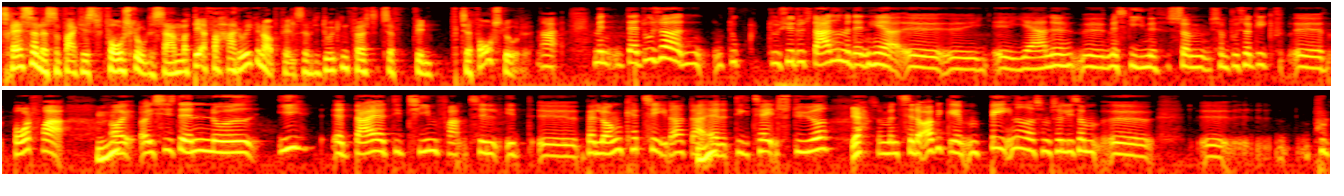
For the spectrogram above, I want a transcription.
1960'erne, som faktisk foreslog det samme, og derfor har du ikke en opfældelse, fordi du er ikke den første til at, finde, til at foreslå det. Nej, men da du så, du, du siger, du startede med den her øh, øh, hjernemaskine, som, som du så gik øh, bort fra, mm-hmm. og, og i sidste ende nåede I at dig og dit team frem til et øh, ballonkateter, der mm-hmm. er digitalt styret, Ja. som man sætter op igennem benet, og som så ligesom øh, øh,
